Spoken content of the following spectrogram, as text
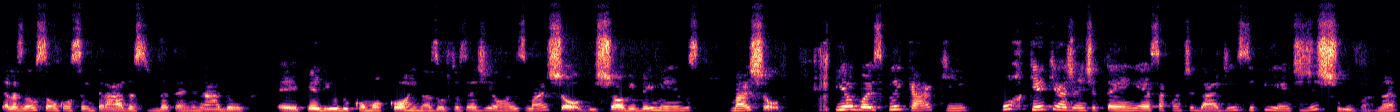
elas não são concentradas em determinado é, período, como ocorre nas outras regiões, mas chove. Chove bem menos, mas chove. E eu vou explicar aqui por que, que a gente tem essa quantidade incipiente de chuva, né?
